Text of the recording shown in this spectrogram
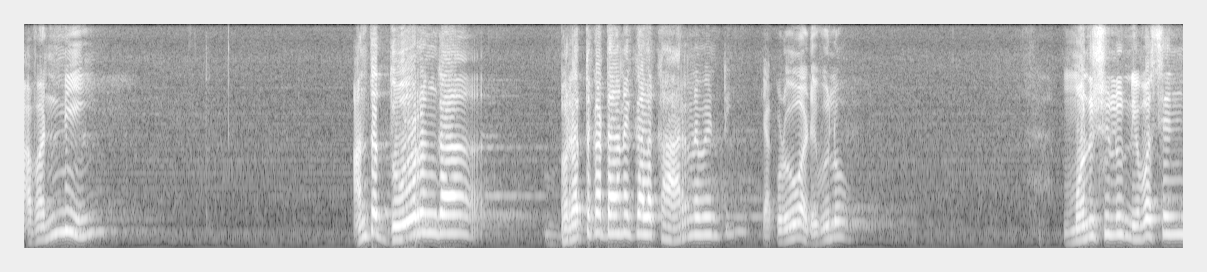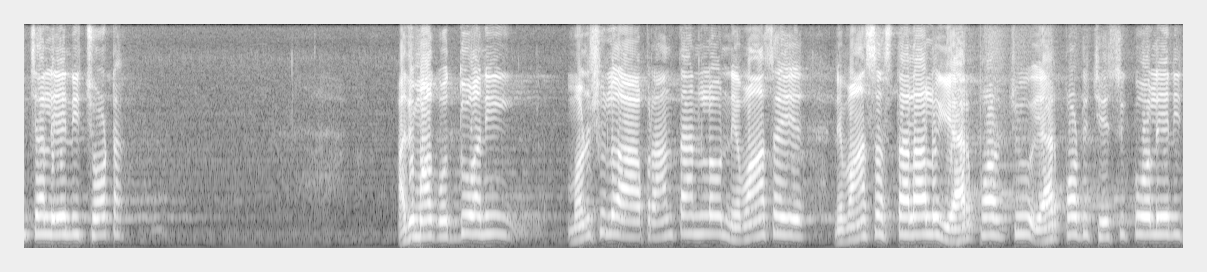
అవన్నీ అంత దూరంగా బ్రతకటానికి గల కారణం ఏంటి ఎక్కడో అడవిలో మనుషులు నివసించలేని చోట. అది మాకొద్దు అని మనుషులు ఆ ప్రాంతాల్లో నివాస నివాస స్థలాలు ఏర్పాటు ఏర్పాటు చేసుకోలేని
